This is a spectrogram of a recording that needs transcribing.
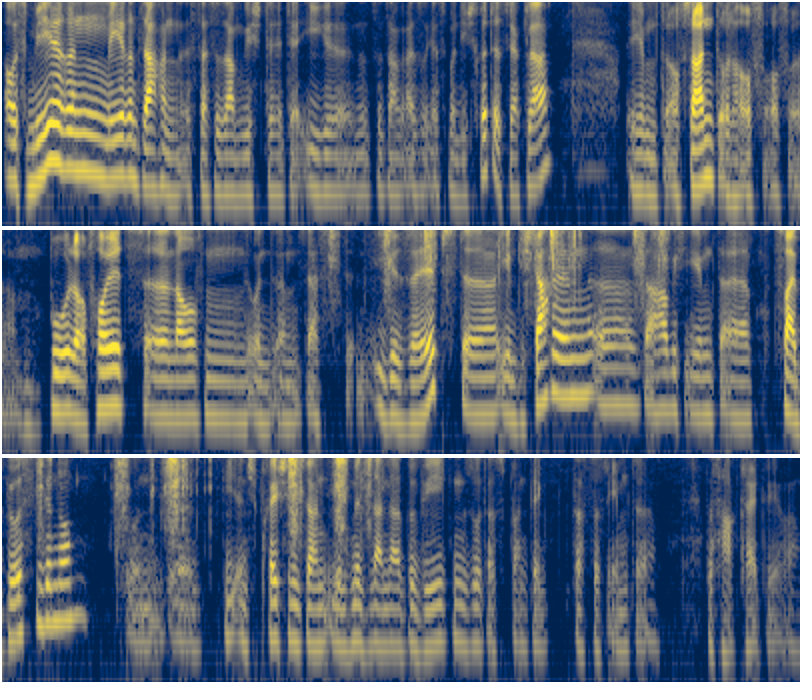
Aus mehreren, mehreren Sachen ist das zusammengestellt, der Igel sozusagen. Also erstmal die Schritte, ist ja klar. Eben auf Sand oder auf, auf ähm, Bohle, auf Holz äh, laufen. Und ähm, das Igel selbst, äh, eben die Stacheln, äh, da habe ich eben äh, zwei Bürsten genommen und äh, die entsprechend dann eben miteinander bewegen, sodass man denkt, dass das eben äh, das Haarkleid wäre.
